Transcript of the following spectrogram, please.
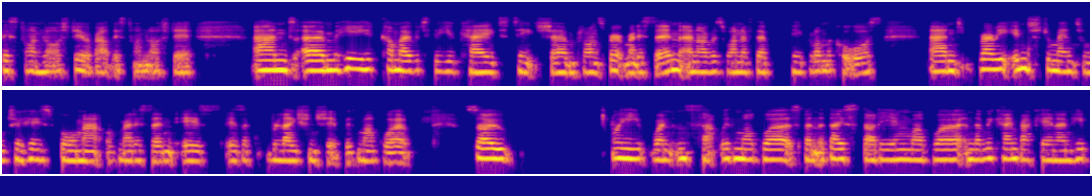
this time last year, about this time last year. And um, he had come over to the UK to teach um, plant spirit medicine, and I was one of the people on the course and very instrumental to his format of medicine is is a relationship with mugwort. So we went and sat with mugwort spent the day studying mugwort and then we came back in and he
